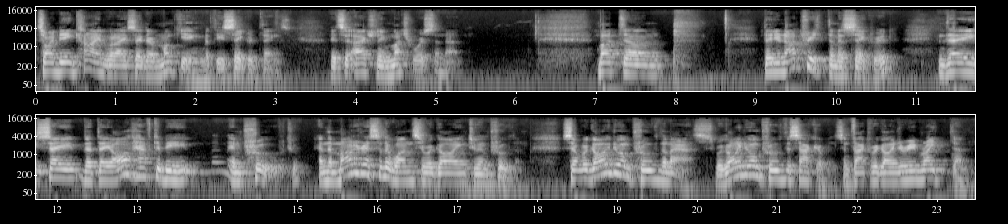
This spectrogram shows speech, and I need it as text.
So I'm being kind when I say they're monkeying with these sacred things. It's actually much worse than that. But um, they do not treat them as sacred. They say that they all have to be improved. And the modernists are the ones who are going to improve them. So we're going to improve the Mass. We're going to improve the sacraments. In fact, we're going to rewrite them.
